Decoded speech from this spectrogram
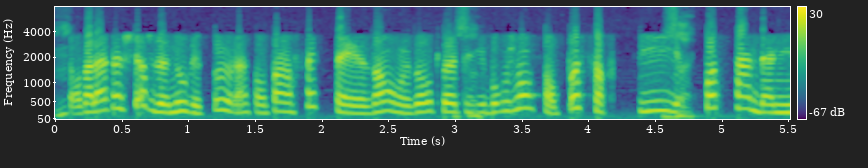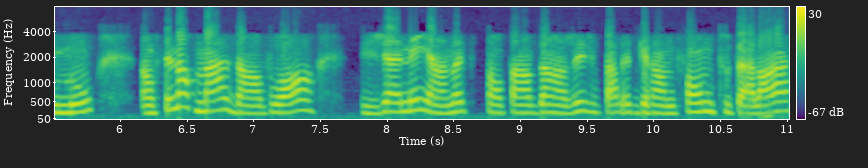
Ils sont à la recherche de nourriture. Hein, ils sont en fin de saison, eux autres. Là, puis les bourgeons sont pas sortis. Il n'y a pas tant d'animaux. Donc, c'est normal d'en voir. Si jamais il y en a qui sont en danger, je vous parlais de grande faune tout à l'heure,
